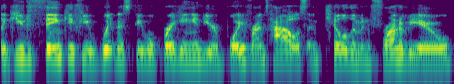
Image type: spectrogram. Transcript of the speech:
like you'd think if you witnessed people breaking into your boyfriend's house and kill them in front of you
